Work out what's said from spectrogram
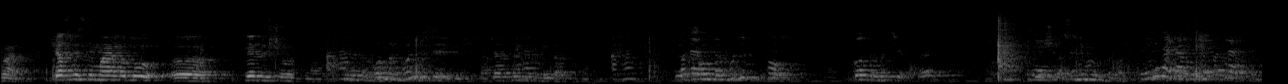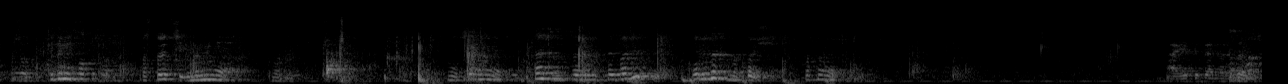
Хорошо. Сейчас мы снимаем эту э, следующую. Ага. Сейчас следующую Ага. Все, Вот контур это. будет здесь? Контур вы свет ставите? В следующий раз, я не буду давать. Да не надо, все страшно. Пожалуйста, поднимите фокус. Постойте и на меня. смотрите. Нет, все на меня. Станьте за своей, за своей позиции. Не обязательно точно. Просто на меня. А это камера. Можешь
